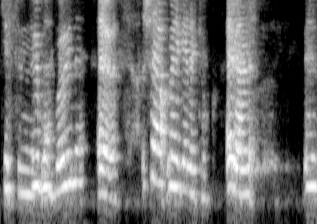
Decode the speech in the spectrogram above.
Kesinlikle. ve bu böyle. Evet. Şey yapmaya gerek yok. Evet. Yani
